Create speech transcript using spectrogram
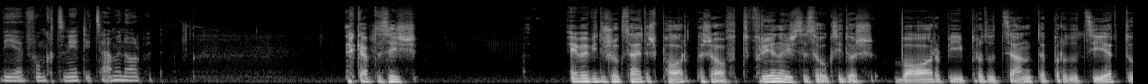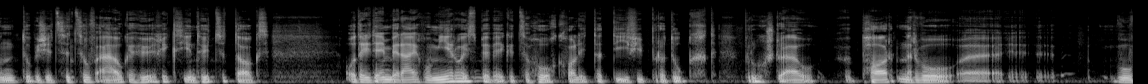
wie funktioniert die Zusammenarbeit? Ich glaube, das ist eben, wie du schon gesagt hast, Partnerschaft. Früher war es so, gewesen, du hast Ware bei Produzenten produziert und du bist jetzt nicht so auf Augenhöhe gewesen. Und heutzutage, oder in dem Bereich, wo wir uns bewegen, so hochqualitative Produkte, brauchst du auch Partner, die äh, wo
